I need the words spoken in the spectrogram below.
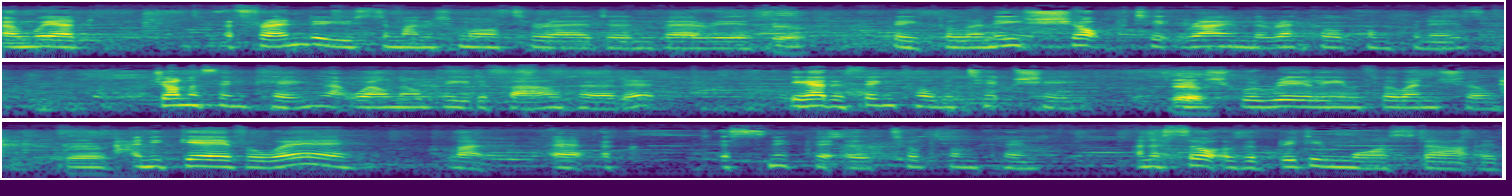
and we had a friend who used to manage Motorhead and various Yeah. people. And he shopped it round the record companies. Jonathan King, that well-known paedophile, heard it. He had a thing called a tip sheet, Which were really influential. Yeah. And he gave away like a, a, a snippet of Tub Thumping, and a sort of a bidding war started.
